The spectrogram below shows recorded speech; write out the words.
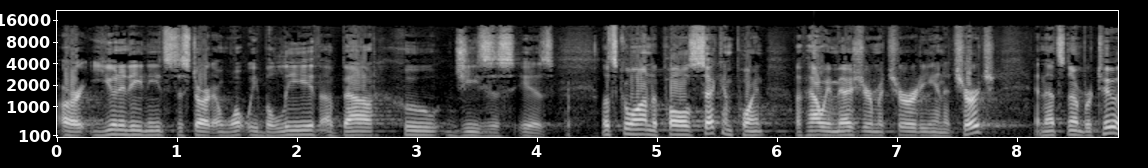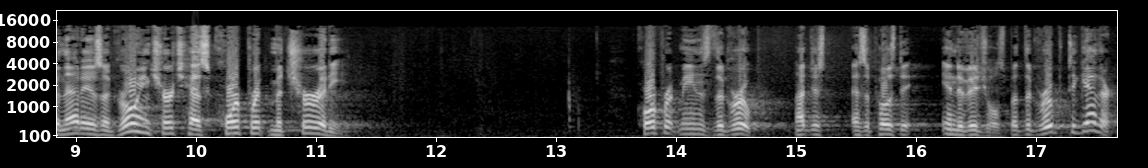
our unity needs to start and what we believe about who Jesus is. Let's go on to Paul's second point of how we measure maturity in a church, and that's number two, and that is a growing church has corporate maturity. Corporate means the group, not just as opposed to individuals, but the group together.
